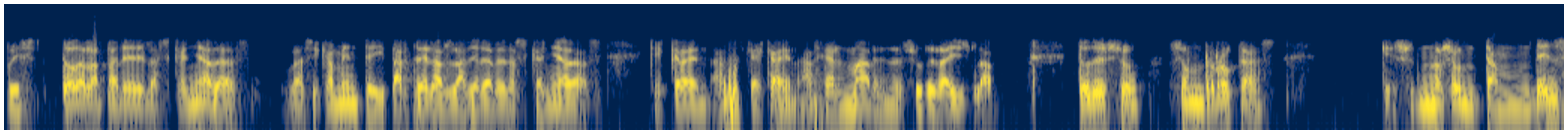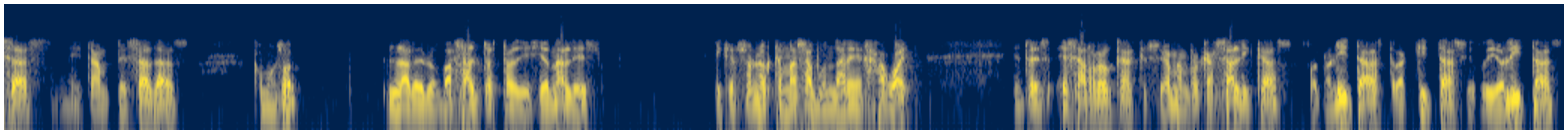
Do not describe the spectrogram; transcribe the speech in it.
pues toda la pared de las cañadas, básicamente, y parte de las laderas de las cañadas que caen, que caen hacia el mar en el sur de la isla, todo eso son rocas que no son tan densas ni tan pesadas como son las de los basaltos tradicionales y que son los que más abundan en Hawái. Entonces, esas rocas que se llaman rocas sálicas, fonolitas, traquitas y riolitas,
